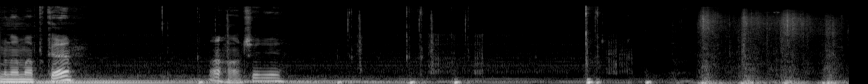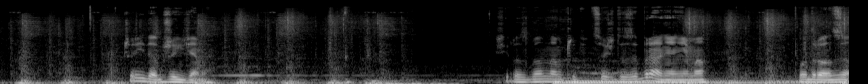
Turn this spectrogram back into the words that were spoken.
Zobaczmy na mapkę. Aha, czyli... Czyli dobrze idziemy. Się rozglądam, czy tu coś do zebrania nie ma po drodze.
